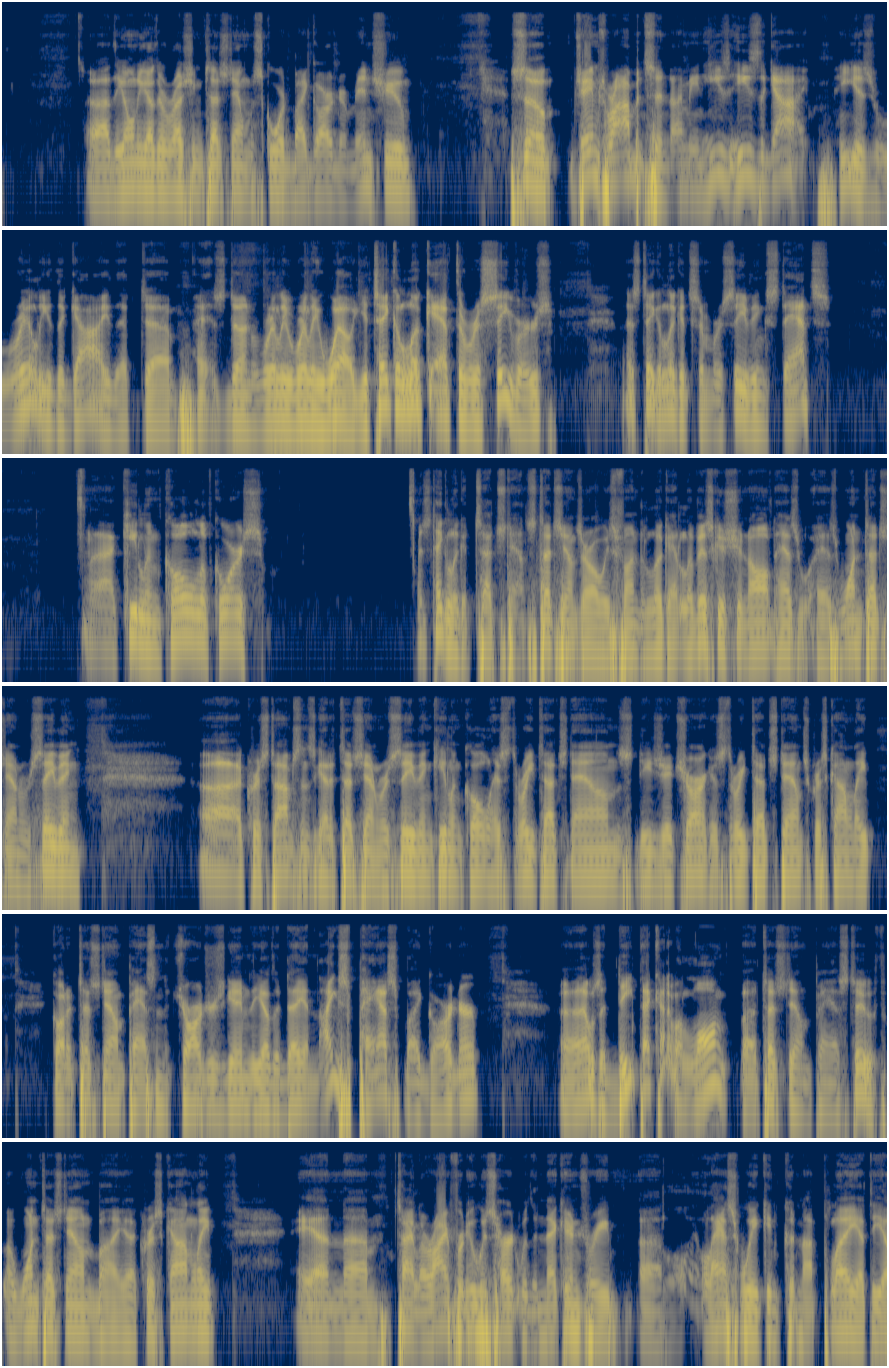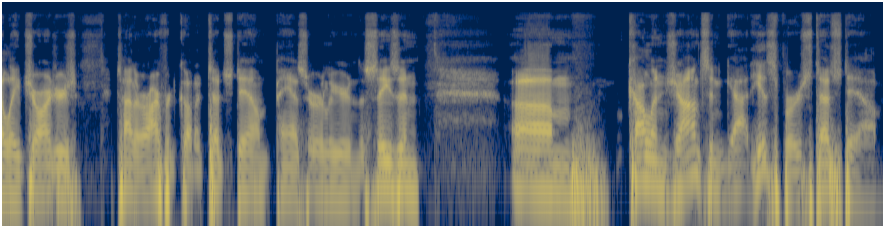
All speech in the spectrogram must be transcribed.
Uh, the only other rushing touchdown was scored by Gardner Minshew. So James Robinson, I mean, he's he's the guy. He is really the guy that uh, has done really really well. You take a look at the receivers. Let's take a look at some receiving stats. Uh, Keelan Cole, of course. Let's take a look at touchdowns. Touchdowns are always fun to look at. Laviska Shenault has has one touchdown receiving. Uh, Chris Thompson's got a touchdown receiving. Keelan Cole has three touchdowns. DJ Chark has three touchdowns. Chris Conley caught a touchdown pass in the Chargers game the other day. A nice pass by Gardner. Uh, that was a deep, that kind of a long uh, touchdown pass, too. A one touchdown by uh, Chris Conley. And um, Tyler Eifert, who was hurt with a neck injury uh, last week and could not play at the LA Chargers. Tyler Eifert caught a touchdown pass earlier in the season. Um, Collin Johnson got his first touchdown.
